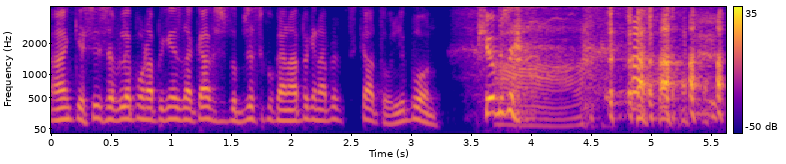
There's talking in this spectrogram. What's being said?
αν και εσύ σε βλέπω να πηγαίνεις να κάθεσαι στον ψεύτικο καναπέ και να πέφτεις κάτω. Λοιπόν. Ποιο ψεύτικο.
